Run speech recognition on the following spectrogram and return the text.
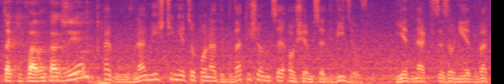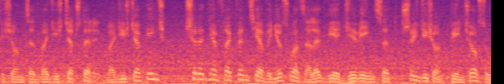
w takich warunkach żyją? główna mieści nieco ponad 2800 widzów. Jednak w sezonie 2024-25 średnia frekwencja wyniosła zaledwie 965 osób,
